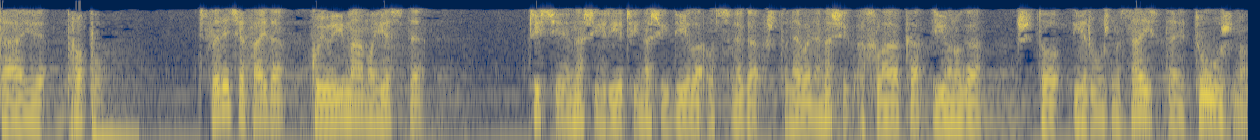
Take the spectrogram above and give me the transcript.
da je propo sljedeća fajda koju imamo jeste čišćenje naših riječi i naših dijela od svega što ne valja našeg ahlaka i onoga što je ružno zaista je tužno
